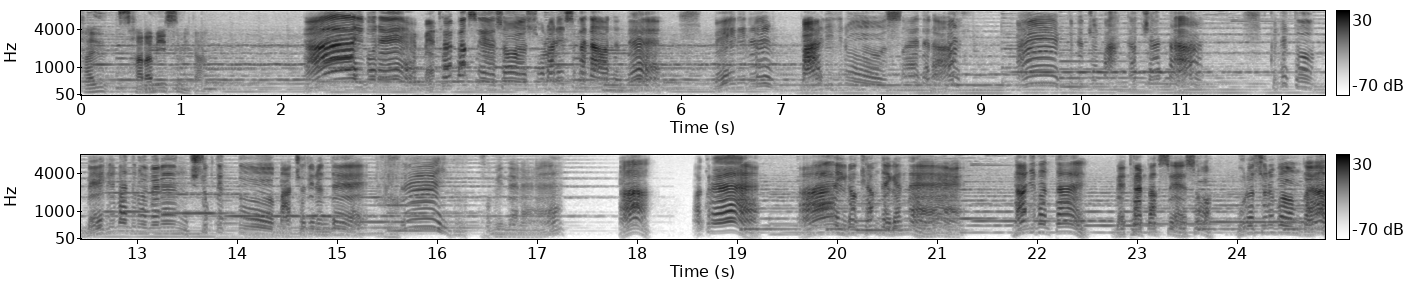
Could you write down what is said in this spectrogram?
한 사람이 있습니다. 메탈박스에서 솔라리스가 나왔는데 메리를 말리기로 써야 되나? 아 근데 좀 아깝지 않나? 근데 또 메리만 들어오면은 지속덱도 맞춰지는데 아 이거 고민되네 아, 아 그래 아 이렇게 하면 되겠네 난 이번 달 메탈박스에서 물어 쓰는 건가?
